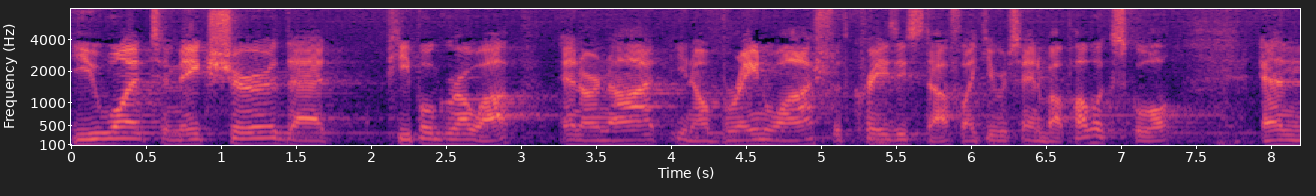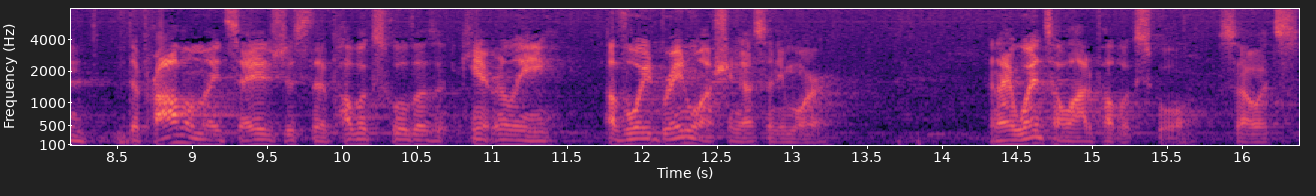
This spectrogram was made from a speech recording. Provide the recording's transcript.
You want to make sure that people grow up and are not, you know, brainwashed with crazy stuff like you were saying about public school. And the problem, I'd say, is just that public school doesn't can't really avoid brainwashing us anymore. And I went to a lot of public school, so it's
